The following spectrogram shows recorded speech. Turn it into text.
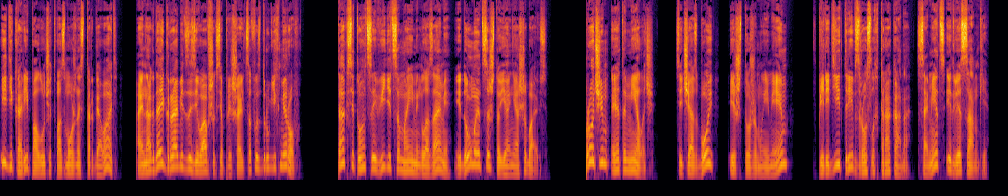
и дикари получат возможность торговать, а иногда и грабить зазевавшихся пришельцев из других миров. Так ситуация видится моими глазами, и думается, что я не ошибаюсь. Впрочем, это мелочь. Сейчас бой, и что же мы имеем? Впереди три взрослых таракана, самец и две самки.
